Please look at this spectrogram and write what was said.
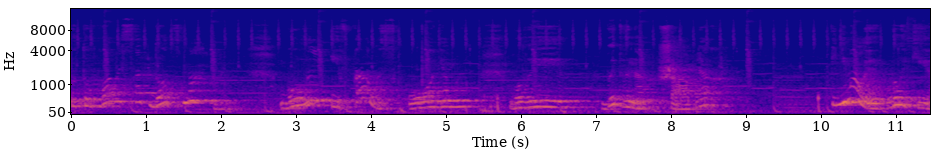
готувалися до змагань. Були і вправи з конями, були битви на шаблях, піднімали великі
